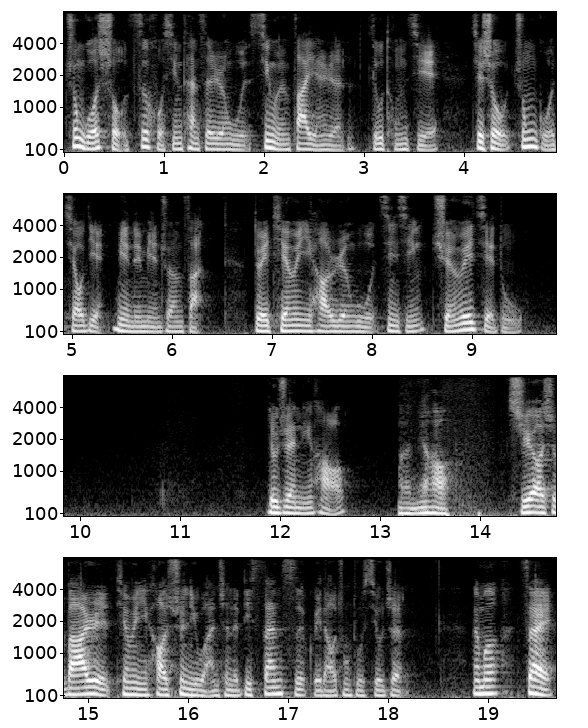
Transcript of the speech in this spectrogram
中国首次火星探测任务新闻发言人刘同杰接受中国焦点面对面专访，对天问一号任务进行权威解读。刘主任您好，啊您好，十月二十八日，天问一号顺利完成了第三次轨道中途修正。那么在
